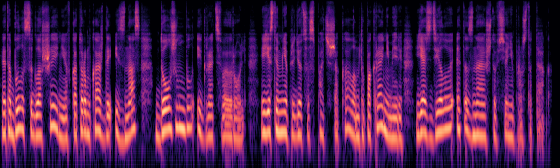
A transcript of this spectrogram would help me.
это было соглашение, в котором каждый из нас должен был играть свою роль. И если мне придется спать с шакалом, то, по крайней мере, я сделаю это, зная, что все не просто так.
